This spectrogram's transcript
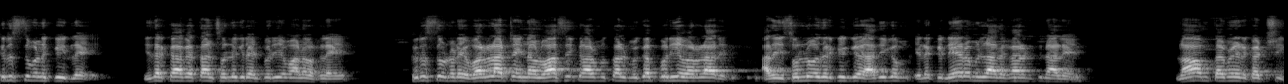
கிறிஸ்துவனுக்கு இல்லை. இதற்காகத்தான் சொல்லுகிறேன் பிரியமானவர்களே. கிறிஸ்துவனுடைய வரலாற்றை நான் வாசிக்க ஆரம்பித்தால் மிகப்பெரிய வரலாறு. அதை சொல்லுவதற்கு இங்கு அதிகம் எனக்கு நேரம் இல்லாத காரணத்தினாலே நாம் தமிழர் கட்சி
